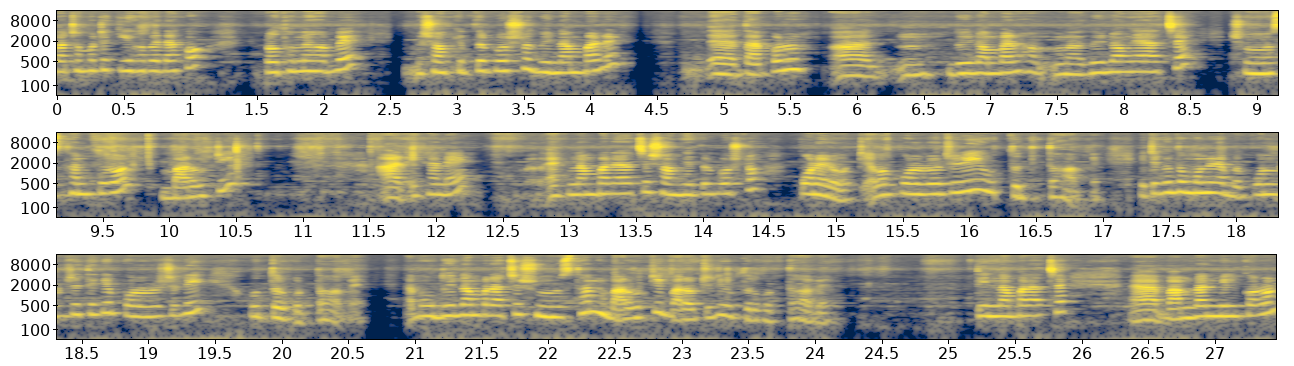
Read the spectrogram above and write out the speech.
কাঠামোটা কী হবে দেখো? প্রথমে হবে সংক্ষিপ্ত প্রশ্ন, দুই নম্বরে তারপর দুই নম্বর দুই নঙে আছে শূন্যস্থান পূরণ, বারোটি। আর এখানে এক নম্বরে আছে সংক্ষিপ্ত প্রশ্ন, পনেরোটি। এবং পনেরোটিরই উত্তর দিতে হবে। এটা কিন্তু মনে রাখবে, পনেরোটি থেকে পনেরোটিরই উত্তর করতে হবে। এবং দুই নম্বর আছে শূন্যস্থান, বারোটি, বারোটিরই উত্তর করতে হবে। তিন নাম্বার আছে বামডান মিলকরণ।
